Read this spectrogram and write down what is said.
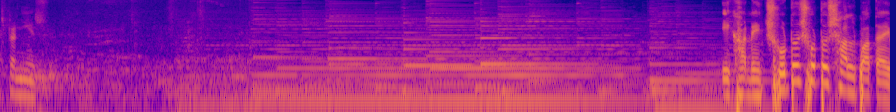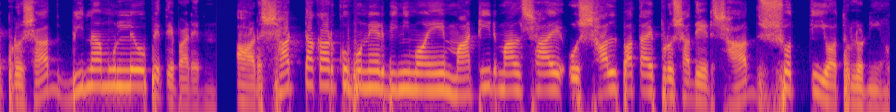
একটা নিয়ে এসো। এখানে ছোট ছোট শালপাতায় প্রসাদ বিনামূল্যেও পেতে পারেন। আর ষাট টাকার কুপনের বিনিময়ে মাটির মালসায় ও শালপাতায় প্রসাদের স্বাদ সত্যিই অতুলনীয়।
